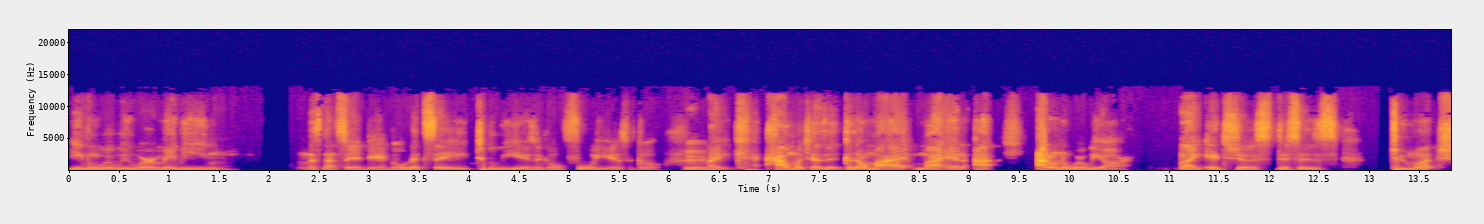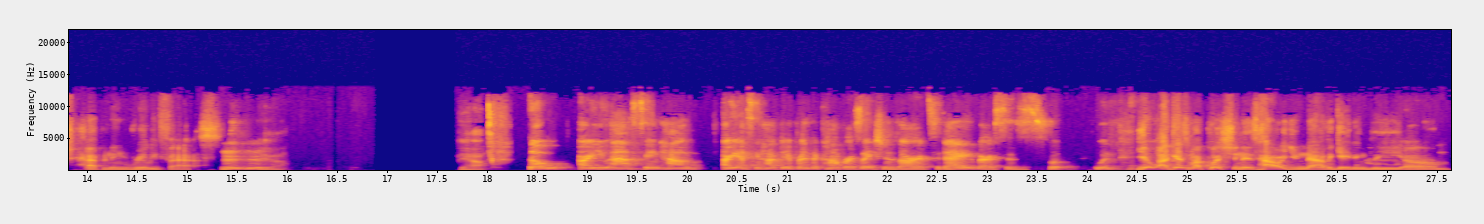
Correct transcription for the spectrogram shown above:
even where we were maybe let's not say a day ago let's say two years ago four years ago mm. like how much has it because on my my end i i don't know where we are like it's just this is too much happening really fast. Mm-hmm. Yeah. Yeah. So are you asking how are you asking how different the conversations are today versus what, what Yeah, I guess my question is how are you navigating the um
